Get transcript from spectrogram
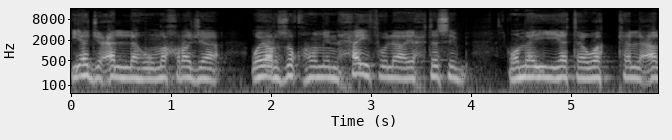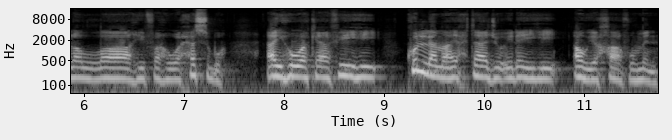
يجعل له مخرجا ويرزقه من حيث لا يحتسب ومن يتوكل على الله فهو حسبه أي هو كافيه كل ما يحتاج إليه أو يخاف منه.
